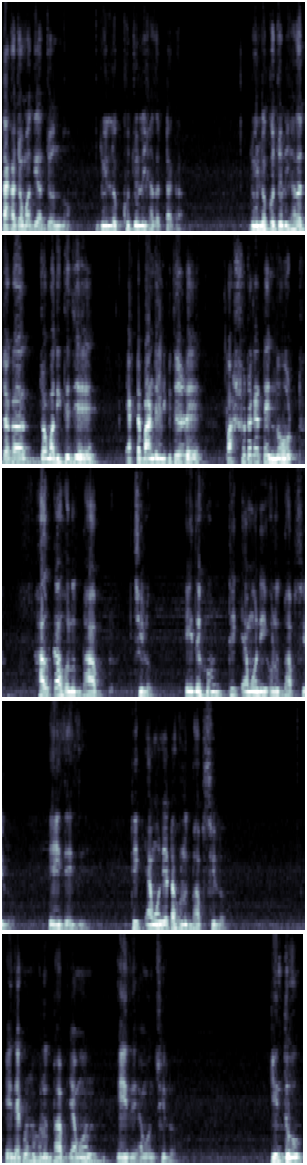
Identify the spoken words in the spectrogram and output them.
টাকা জমা দেওয়ার জন্য, দুই লক্ষ চল্লিশ হাজার টাকা। দুই লক্ষ চল্লিশ হাজার টাকা জমা দিতে যে একটা বান্ডেলের ভিতরে পাঁচশো টাকার একটা নোট হালকা হলুদ ভাব ছিল। এই দেখুন, ঠিক এমনই হলুদ ভাব ছিল। এই যে এই যে, ঠিক এমনই একটা হলুদ ভাব ছিল। এই দেখুন, হলুদ ভাব এমন, এই যে, এমন ছিল। কিন্তু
